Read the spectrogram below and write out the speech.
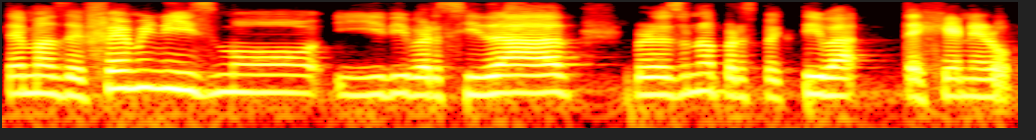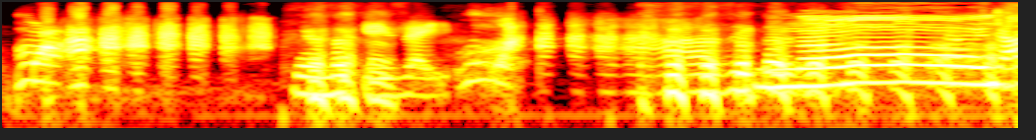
temas de feminismo y diversidad, pero es una perspectiva de género. Ah, sí, tal- No, Ya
